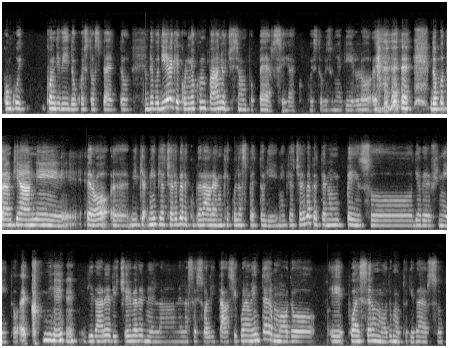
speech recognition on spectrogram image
con cui condivido questo aspetto. Devo dire che col mio compagno ci siamo un po' persi, ecco questo bisogna dirlo, dopo tanti anni, però eh, mi, pi- mi, piacerebbe recuperare anche quell'aspetto lì, mi piacerebbe perché non penso di avere finito, ecco, di, dare e ricevere nella, nella sessualità. Sicuramente è un modo e può essere un modo molto diverso,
